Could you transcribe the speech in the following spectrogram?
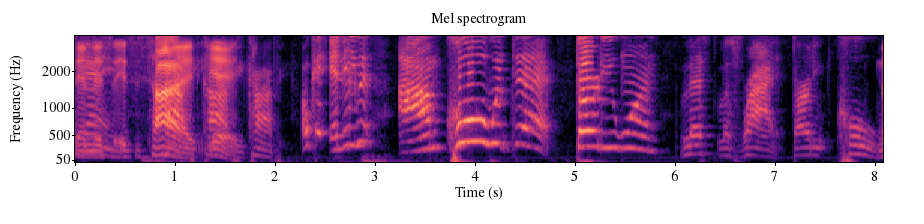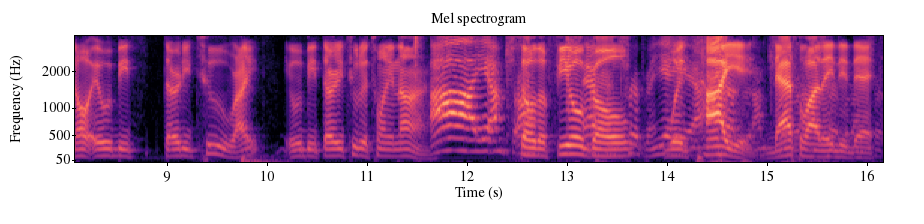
then it's it's tied. Copy, yeah. copy, copy. Okay, and even I'm cool with that. Thirty-one. Let's let's ride it. Thirty. Cool. No, it would be 32, right? It would be 32 to 29. Ah, yeah. I'm. So the field goal. Would tie tripping, it. I'm That's why I'm they tripping, did that.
